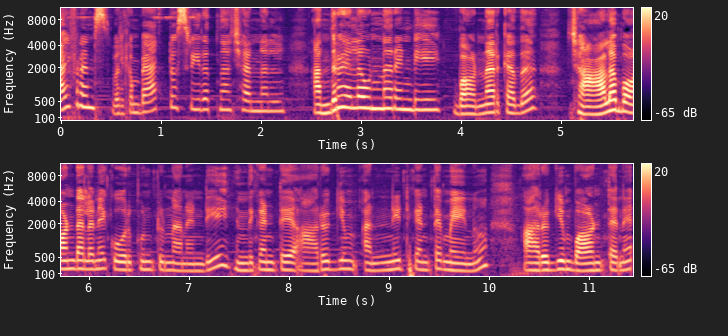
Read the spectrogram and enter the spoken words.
Hi friends welcome back to Sriratna channel. అందరూ ఎలా ఉన్నారండి? బాగున్నారు కదా? చాలా బాగుండాలనే కోరుకుంటున్నానండి. ఎందుకంటే ఆరోగ్యం అన్నిటికంటే మెయిన్ ఆరోగ్యం బాగుంటేనే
